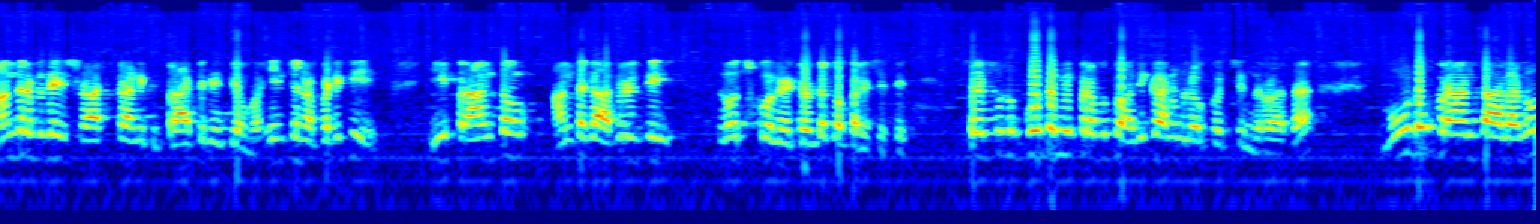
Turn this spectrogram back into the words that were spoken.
ఆంధ్రప్రదేశ్ రాష్ట్రానికి ప్రాతినిధ్యం వహించినప్పటికీ ఈ ప్రాంతం అంతగా అభివృద్ధి నోచుకునేటువంటి ఒక పరిస్థితి. సో ఇప్పుడు కూటమి ప్రభుత్వం అధికారంలోకి వచ్చిన తర్వాత మూడు ప్రాంతాలను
